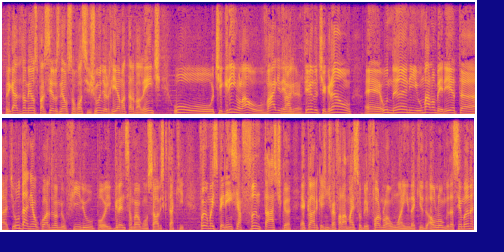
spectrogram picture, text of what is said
Obrigado também aos parceiros Nelson Rossi Júnior, Ria Matar Valente, o Tigrinho lá, o Wagner, Wagner. filho do Tigrão, é, o Nani, o Marlon Beretta, o Daniel Córdova, meu filho, pô, e grande Samuel Gonçalves que tá aqui. Foi uma experiência fantástica. É claro que a gente vai falar mais sobre Fórmula 1 ainda aqui ao longo da semana.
